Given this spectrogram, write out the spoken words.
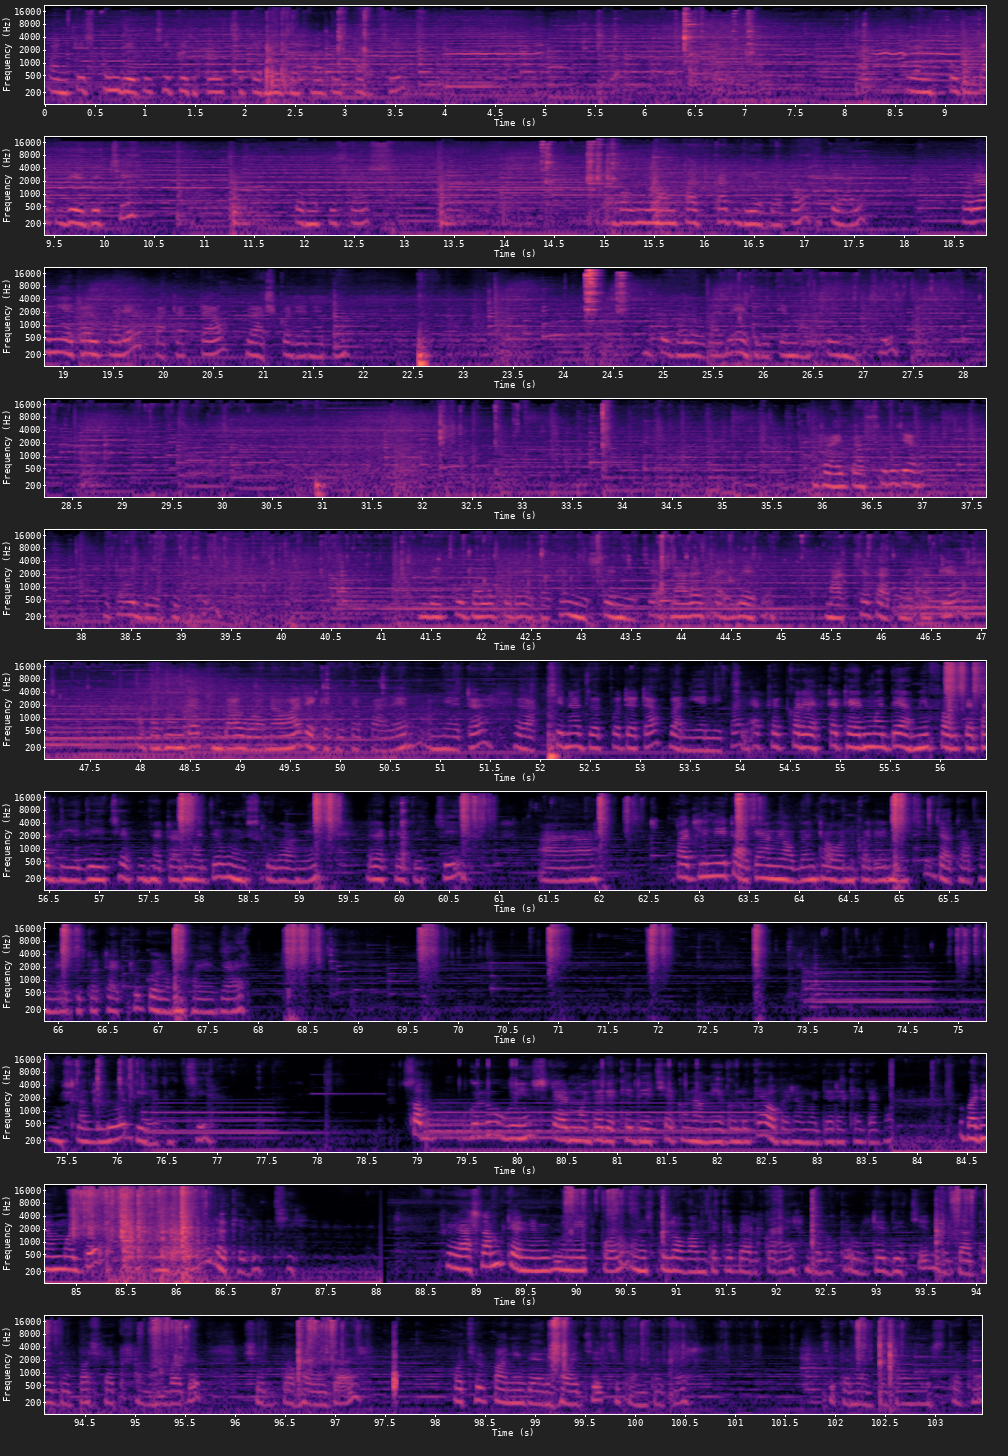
ওয়ান স্পুন দিয়ে দিচ্ছি পিরপির চিকেনের যে পাউডারটা আছে। ওয়ান ফোর কাপ দিয়ে দিচ্ছি, টমেটো সস। এবং ওয়ান থার্ড কাপ দিয়ে দেবো তেল। পরে আমি এটার উপরে বাটারটাও ব্রাশ করে নেব। খুব ভালোভাবে এগুলোকে মাখিয়ে নিচ্ছি। ড্রাই বাসিল যে, সেটাও দিয়ে দিচ্ছি। দিয়ে খুব ভালো করে এটাকে মিশিয়ে নিচ্ছি। আপনারা চাইলে মাখিয়ে তারপর এটাকে আধা ঘণ্টা কিংবা ওয়ান আওয়ার রেখে দিতে পারেন। আমি এটা রাখছি না জটপট এটা বানিয়ে নিচ্ছি। এক এক করে একটা ট্রের মধ্যে আমি ফল পেপার দিয়ে দিয়েছি, এখন এটার মধ্যে উইন্সগুলো আমি রেখে দিচ্ছি। আর পাঁচ মিনিট আগে আমি ওভেনটা অন করে নিয়েছি, যাতে ওভেনের ভিতরটা একটু গরম হয়ে যায়। মশলাগুলোও দিয়ে দিচ্ছি। সবগুলো উইন্সটের মধ্যে রেখে দিয়েছি, এখন আমি এগুলোকে ওভেনের মধ্যে রেখে দেব। ওভেনের মধ্যে রেখে দিচ্ছি। ফিরে আসলাম। টেন মিনিট পর উইন্সগুলো ওভান থেকে বের করে এগুলোকে উল্টে দিচ্ছি। যাতে দুপাশ এক সমানভাবে সেদ্ধ হয়ে যায়। প্রচুর পানি বের হয়েছে চিকেন থেকে। চিকেনের থেকে উইন্স থেকে।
